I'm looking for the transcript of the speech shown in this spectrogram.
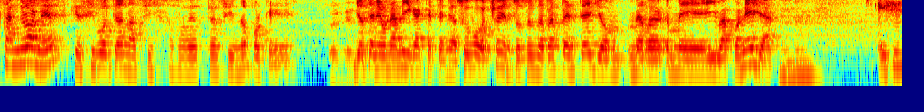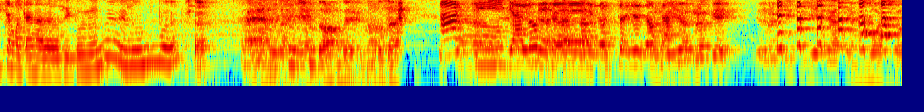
sangrones que sí voltean así, a verte así, ¿no? Porque yo tenía una amiga que tenía su bocho y entonces de repente yo me, re- me iba con ella. Y sí te voltean a ver así como, "Ay, un bocho. También dónde, ¿no? O sea. Ah, sí, ya lo sé, lo estoy, o sea, yo creo que, yo creo que si llegas en bocho,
